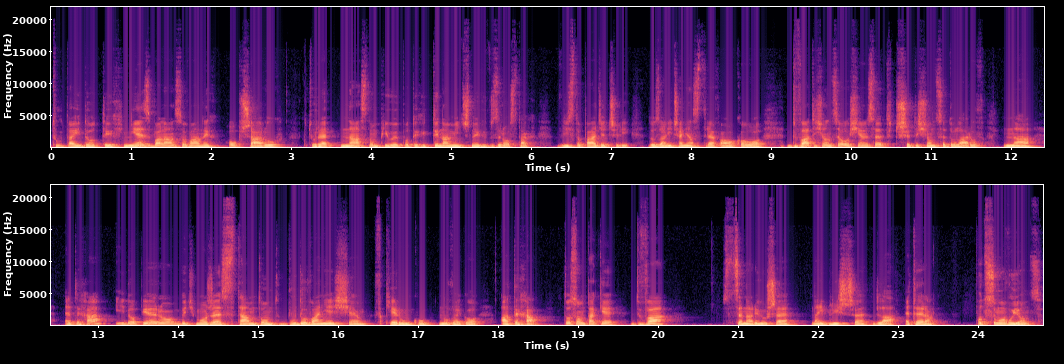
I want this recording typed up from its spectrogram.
tutaj do tych niezbalansowanych obszarów, które nastąpiły po tych dynamicznych wzrostach w listopadzie, czyli do zaliczenia strefa około 2800-3000 dolarów na ETH i dopiero być może stamtąd budowanie się w kierunku nowego ATH. To są takie dwa scenariusze najbliższe dla Ethera. Podsumowując,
